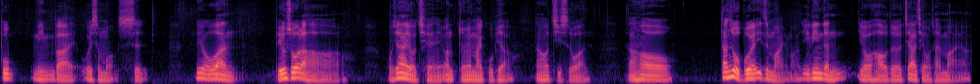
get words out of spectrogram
不明白为什么是六万。比如说了，好好好，我现在有钱要准备买股票，然后几十万，然后，但是我不会一直买嘛，一定等有好的价钱我才买啊。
